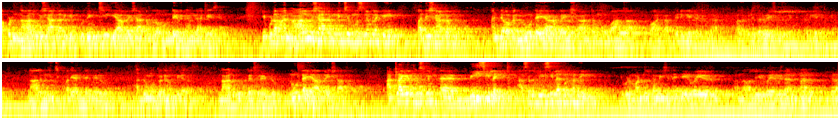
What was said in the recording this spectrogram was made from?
అప్పుడు నాలుగు శాతానికి కుదించి యాభై శాతంలో ఉండే విధంగా చేశారు. ఇప్పుడు ఆ నాలుగు శాతం నుంచి ముస్లింలకి పది శాతం అంటే ఒక నూట యాభై శాతం వాళ్ళ వాటా పెరిగేటట్టుగా వాళ్ళకి రిజర్వేషన్ పెరిగేటట్టుగా. నాలుగు నుంచి పది అంటే మీరు అర్థమవుతూనే ఉంది కదా. నాలుగు ప్లస్ రెండు నూట యాభై శాతం. అట్లాగే ముస్లిం బీసీలకి అసలు బీసీలకు ఉన్నది ఇప్పుడు మండల కమిషన్ అయితే ఇరవై ఏడు అందువల్ల ఇరవై ఎనిమిది అంటున్నారు. ఇక్కడ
